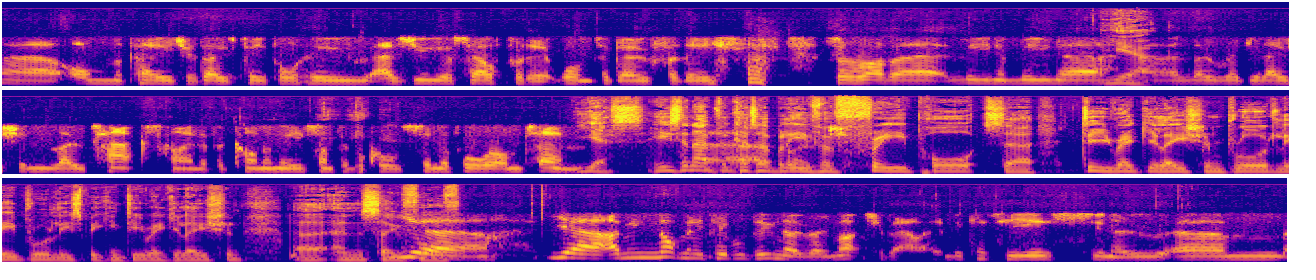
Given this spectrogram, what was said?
uh, on the page of those people who, as you yourself put it, want to go for the sort of rather leaner, meaner, Yeah. uh, low regulation, low tax kind of economy. Some people call Singapore on Thames. Yes, he's an advocate, I believe, of free ports, uh, deregulation broadly, broadly speaking, deregulation, uh, and so forth. Yeah, yeah. I mean, not many people do know very much about him because he is, you know, um,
